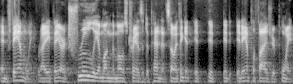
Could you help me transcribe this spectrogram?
and family, right? They are truly among the most transit dependent. So I think it, it, it, it, it amplifies your point.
